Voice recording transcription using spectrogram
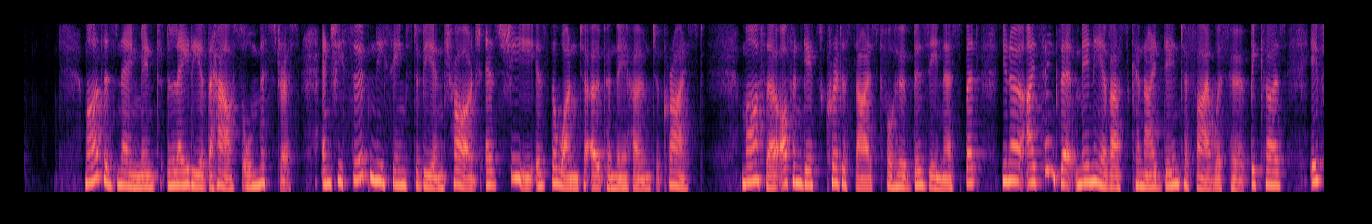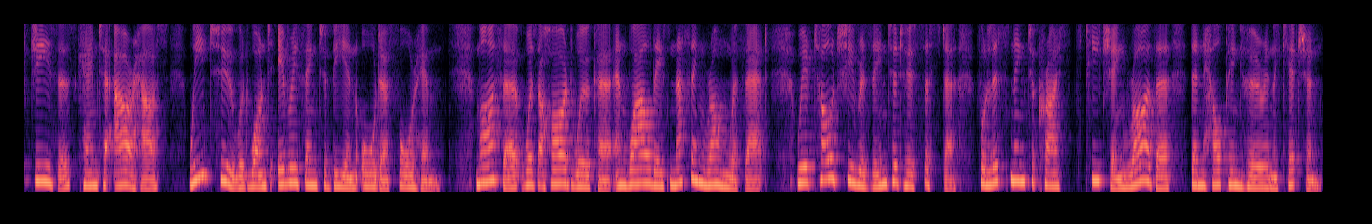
Martha's name meant lady of the house or mistress, and she certainly seems to be in charge as she is the one to open their home to Christ. Martha often gets criticized for her busyness, but you know, I think that many of us can identify with her because if Jesus came to our house, we too would want everything to be in order for him. Martha was a hard worker, and while there's nothing wrong with that, we're told she resented her sister for listening to Christ's teaching rather than helping her in the kitchen.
